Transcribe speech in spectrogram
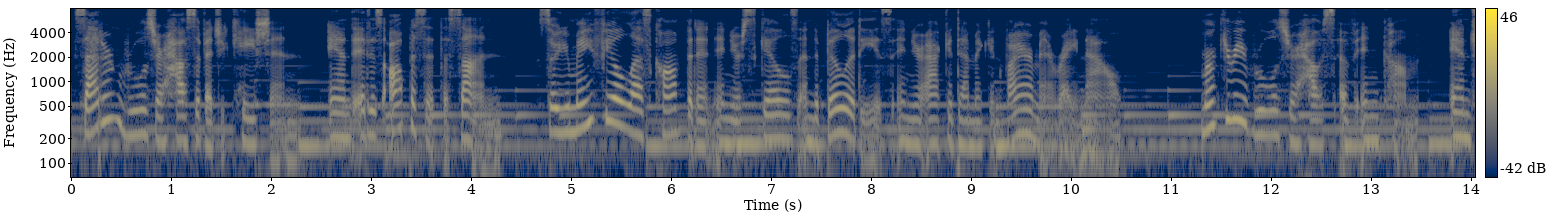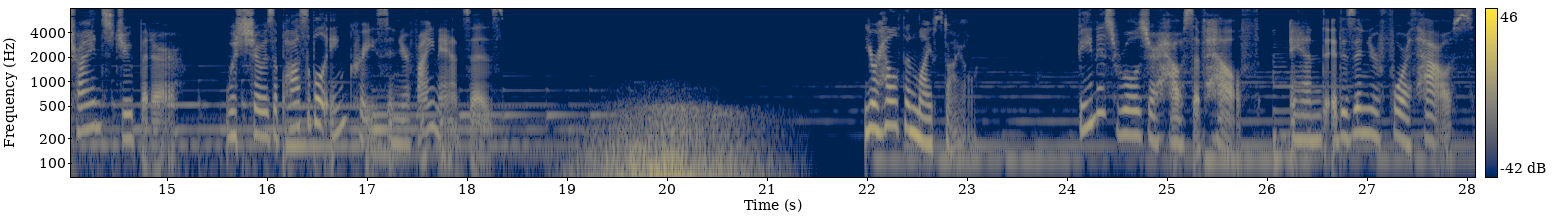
Saturn rules your house of education, and it is opposite the Sun, so you may feel less confident in your skills and abilities in your academic environment right now. Mercury rules your house of income and trines Jupiter, which shows a possible increase in your finances. Your health and lifestyle. Venus rules your house of health, and it is in your fourth house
